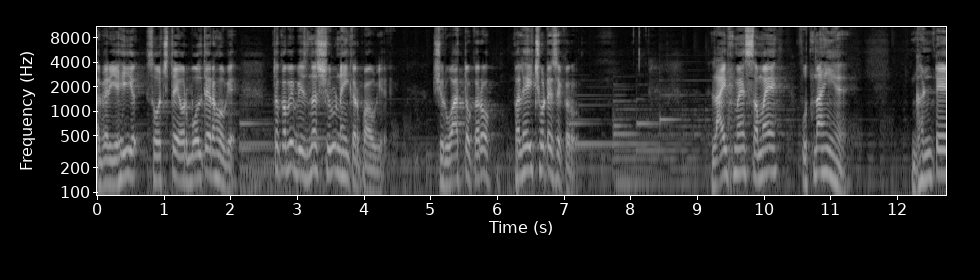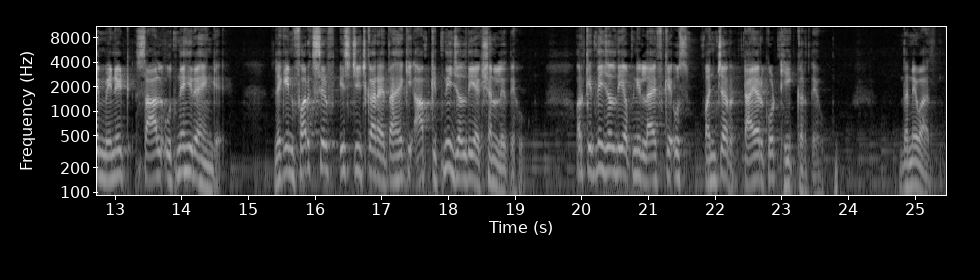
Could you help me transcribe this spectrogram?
अगर यही सोचते और बोलते रहोगे तो कभी बिज़नेस शुरू नहीं कर पाओगे। शुरुआत तो करो, भले ही छोटे से करो। लाइफ में समय उतना ही है। घंटे मिनट साल उतने ही रहेंगे। लेकिन फ़र्क सिर्फ़ इस चीज़ का रहता है कि आप कितनी जल्दी एक्शन लेते हो। और कितनी जल्दी अपनी लाइफ के उस पंचर टायर को ठीक करते हो। धन्यवाद।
